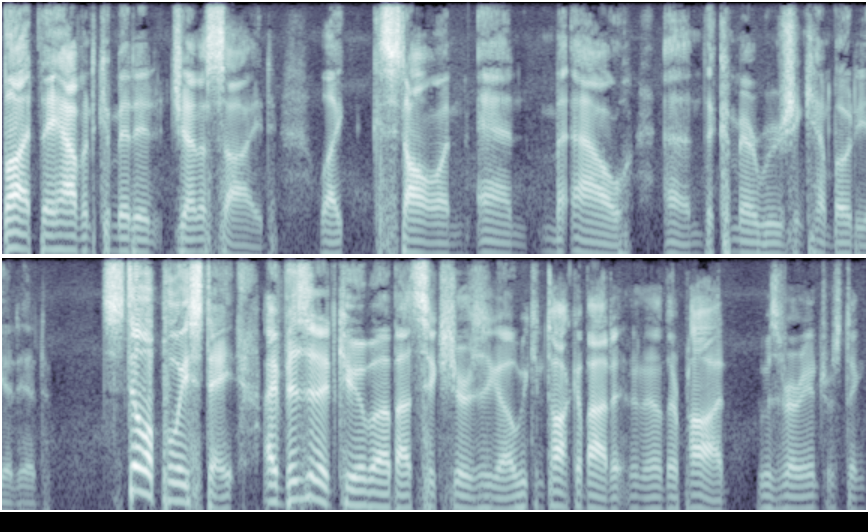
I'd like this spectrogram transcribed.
but they haven't committed genocide like Stalin and Mao and the Khmer Rouge in Cambodia did. Still a police state. I visited Cuba about six years ago. We can talk about it in another pod. It was very interesting.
